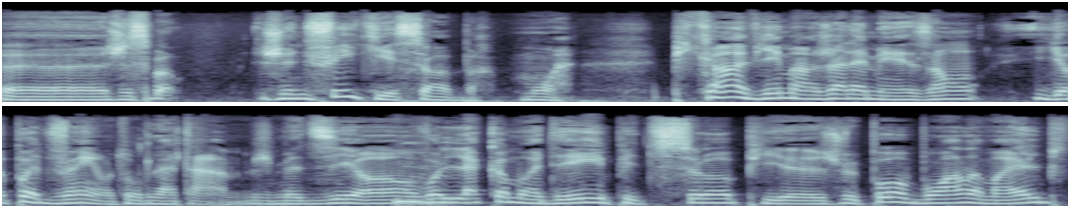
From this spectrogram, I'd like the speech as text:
euh, je sais pas, j'ai une fille qui est sobre, moi. Puis quand elle vient manger à la maison, il n'y a pas de vin autour de la table. Je me dis, oh, on va hmm. l'accommoder, puis tout ça, puis euh, je veux pas boire devant elle. Puis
